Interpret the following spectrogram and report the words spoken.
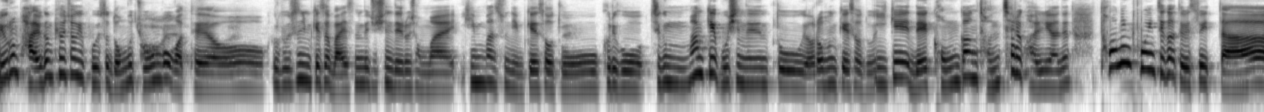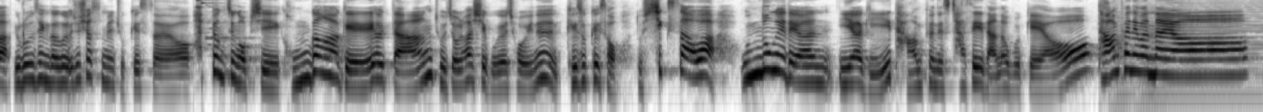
이런 밝은 표정이 보여서 너무 좋은 것 같아요. 그리고 교수님께서 말씀해주신 대로 정말 김판수님께서도 그리고 지금 함께 보시는 또 여러분께서도 이게 내 건강 전체를 관리하는 터닝 포인트가 될 수 있다. 이런 생각을 해주셨으면 좋겠어요. 합병증 없이 건강하게 혈당 조절하시고요. 저희는 계속해서 또 식사와 운동에 대한 이야기 다음 편에서 자세히 나눠볼게요. 다음 편에 만나요.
